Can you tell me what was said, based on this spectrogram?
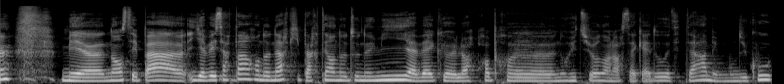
mais non, c'est pas. Il y avait certains randonneurs qui partaient en autonomie avec leur propre nourriture dans leur sac à dos, etc. Mais bon, du coup,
